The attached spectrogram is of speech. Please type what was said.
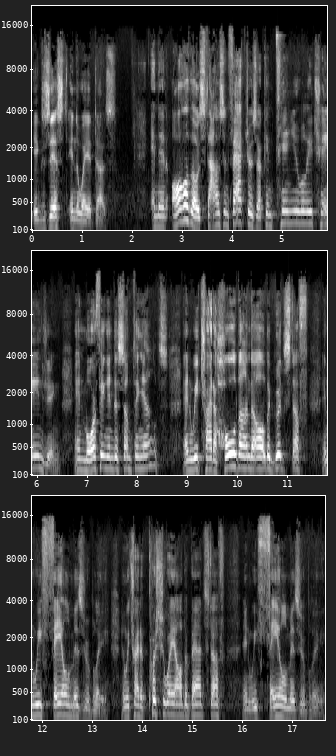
exist in the way it does. And then all those thousand factors are continually changing and morphing into something else. And we try to hold on to all the good stuff and we fail miserably. And we try to push away all the bad stuff and we fail miserably.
